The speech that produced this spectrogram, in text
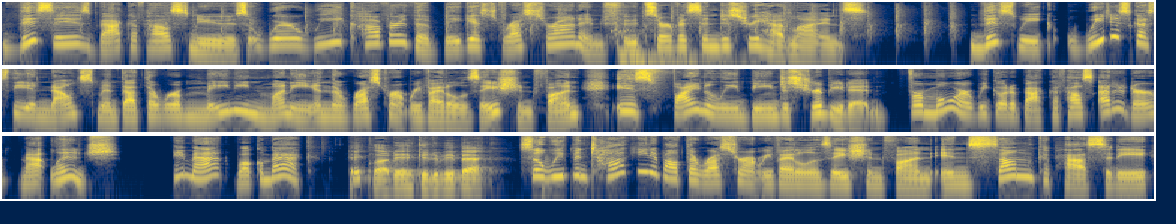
This is Back of House News, where we cover the biggest restaurant and food service industry headlines. This week, we discuss the announcement that the remaining money in the Restaurant Revitalization Fund is finally being distributed. For more, we go to Back of House editor Matt Lynch. Hey, Matt, welcome back. Hey, Claudia, good to be back. So, we've been talking about the Restaurant Revitalization Fund in some capacity,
